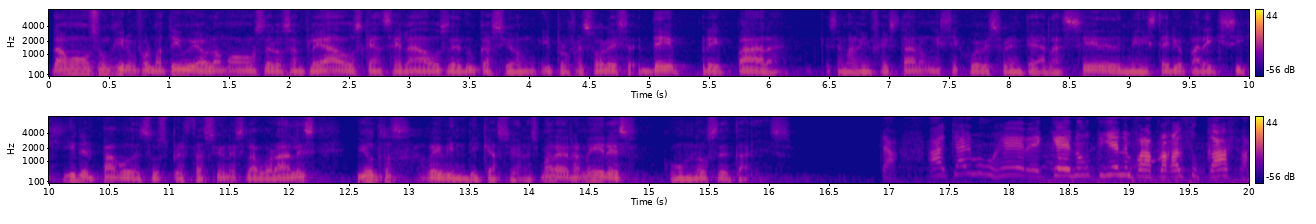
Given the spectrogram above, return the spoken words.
Damos un giro informativo y hablamos de los empleados cancelados de educación y profesores de prepara que se manifestaron este jueves frente a la sede del ministerio para exigir el pago de sus prestaciones laborales y otras reivindicaciones. Mara Ramírez con los detalles. Aquí hay mujeres que no tienen para pagar su casa.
